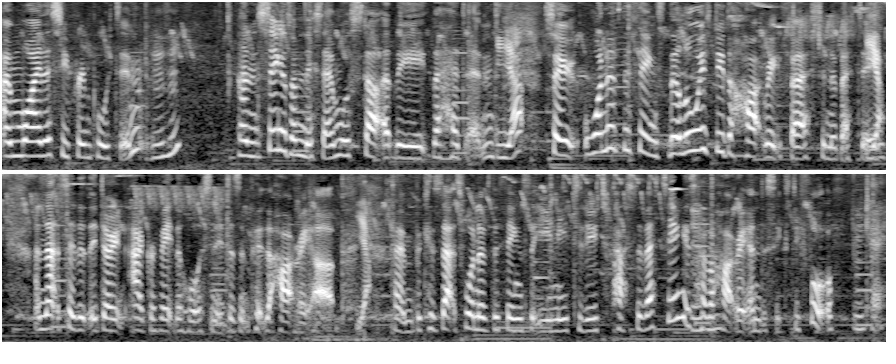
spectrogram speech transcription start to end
and why they're super important. Mm -hmm. And seeing as I'm this end, we'll start at the, the head end. Yeah. So one of the things, they'll always do the heart rate first in a vetting. Yeah. And that's so that they don't aggravate the horse and it doesn't put the heart rate up. Yeah. Um, because that's one of the things that you need to do to pass the vetting is have a heart rate under 64. Okay.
